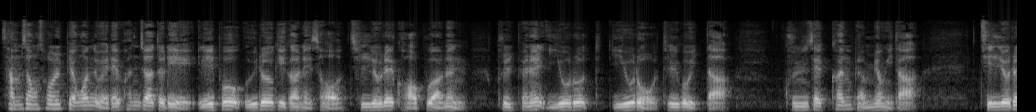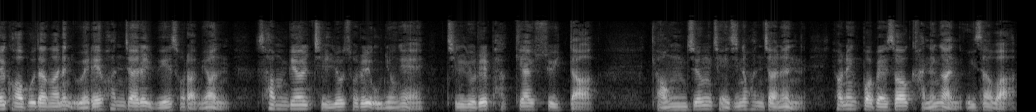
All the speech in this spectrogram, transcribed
삼성 서울병원 외래 환자들이 일부 의료기관에서 진료를 거부하는 불편을 이유로, 이유로 들고 있다. 군색한 변명이다. 진료를 거부당하는 외래 환자를 위해서라면 선별 진료소를 운영해 진료를 받게 할 수 있다. 경증 재진 환자는 현행법에서 가능한 의사와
